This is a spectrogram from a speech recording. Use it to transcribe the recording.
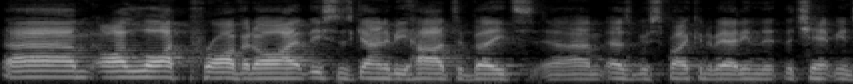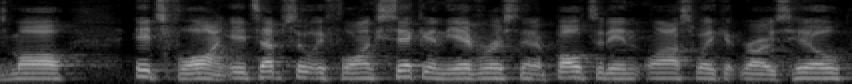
um, I like Private Eye. This is going to be hard to beat, um, as we've spoken about in the, the Champions Mile. It's flying. It's absolutely flying. Second in the Everest, then it bolted in last week at Rose Hill.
